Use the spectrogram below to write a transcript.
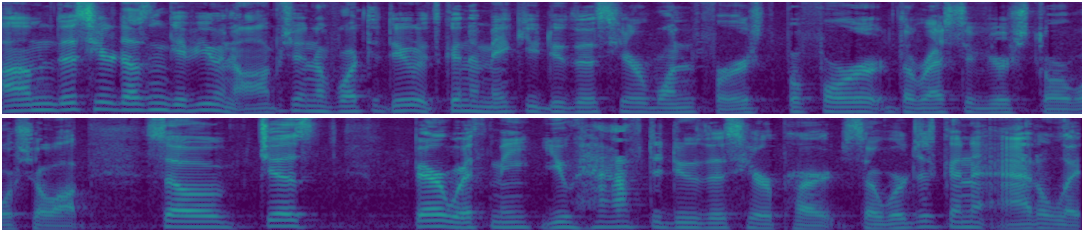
Um, this here doesn't give you an option of what to do. It's going to make you do this here one first before the rest of your store will show up. So just bear with me, you have to do this here part. So we're just gonna add a la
